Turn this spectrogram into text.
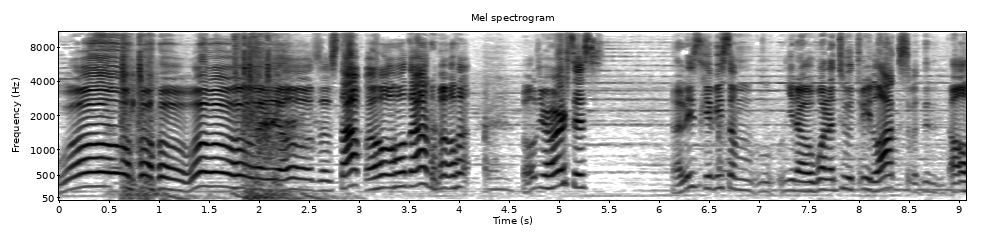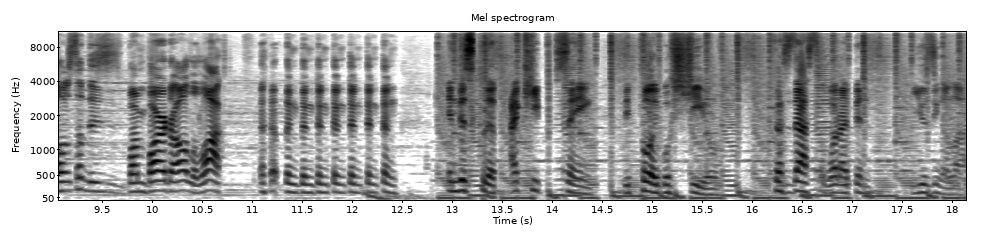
Whoa! Whoa! Whoa! whoa. So stop! Oh, hold on! Hold, on. hold your horses! At least give me some, you know, one or two or three locks, but then all of a sudden this is bombard all the locks. ding, ding, ding, ding, ding, ding, ding. In this clip, I keep saying deployable shield, because that's what I've been using a lot.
